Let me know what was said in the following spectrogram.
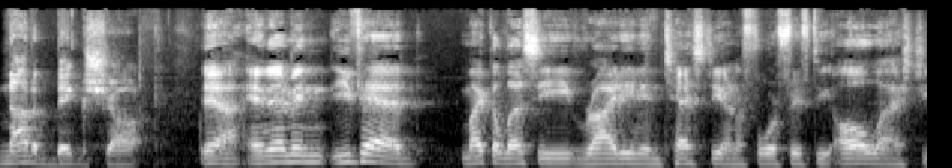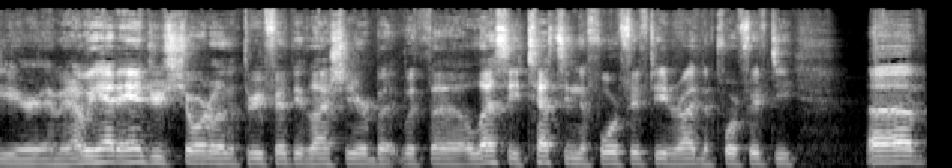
not a big shock. Yeah, and I mean, you've had Mike Alessi riding and testing on a 450 all last year. I mean, we had Andrew Short on the 350 last year, but with uh, Lessie testing the 450 and riding the 450, uh,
